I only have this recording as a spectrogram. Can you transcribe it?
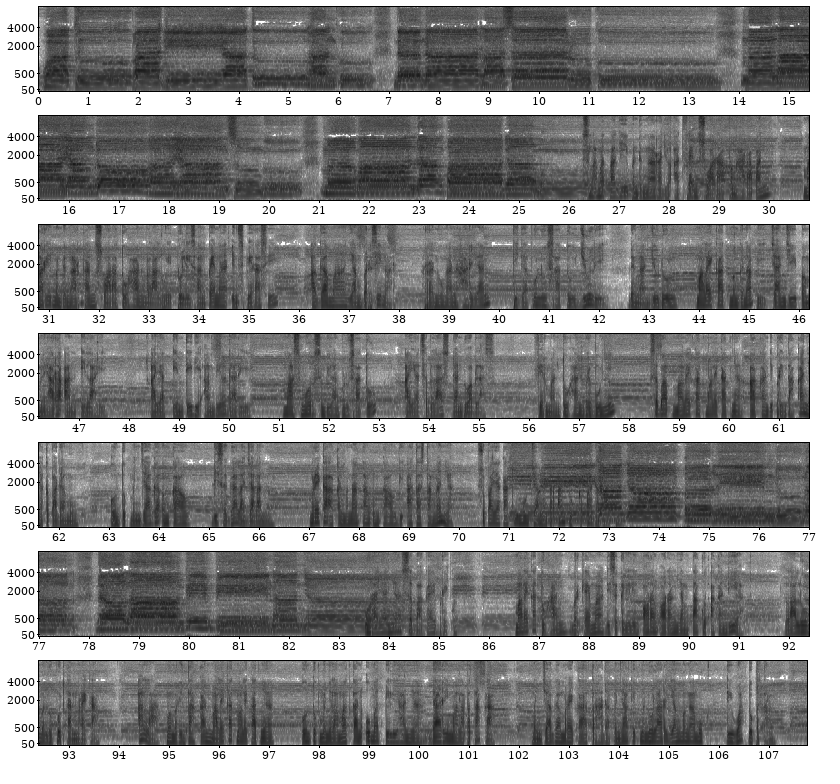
Waktu pagi ya Tuhanku Dengarlah seruku. Melayang doa yang sungguh Selamat pagi pendengar Radio Advent Suara Pengharapan. Mari mendengarkan suara Tuhan melalui tulisan pena inspirasi Agama yang bersinar. Renungan harian 31 Juli Dengan judul Malaikat menggenapi janji pemeliharaan ilahi. Ayat inti diambil dari Mazmur 91 ayat 11 dan 12 firman Tuhan berbunyi, sebab malaikat-malaikatnya akan diperintahkannya kepadamu untuk menjaga engkau di segala jalanmu. Mereka akan menatang engkau di atas tangannya, supaya kakimu jangan terantuk kepada batu. perlindungan dalam pimpinannya. Urayanya sebagai berikut. Malaikat Tuhan berkemah di sekeliling orang-orang yang takut akan Dia, lalu meluputkan mereka. Allah memerintahkan malaikat-malaikatnya untuk menyelamatkan umat pilihannya dari malapetaka, menjaga mereka terhadap penyakit menular yang mengamuk di waktu petang.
